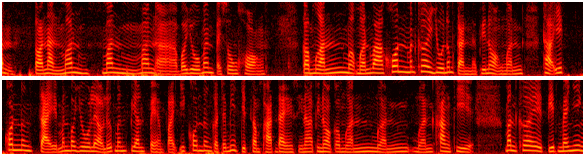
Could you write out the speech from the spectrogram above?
3,000ตอนนั้นมันมันมันอ่าบอยู่มันไปส่งของ ก็เหมือนเหมือนว่าคนมันเคยอยู่น้กันนะพี่น้องเหมือนถ้าอีกคนหนึ่งใจมันบ่อยู่แล้วหรือมันเปลี่ยนแปลงไปอีกคนหนึ่งก็จะมีจิตสัมผัสใดจังซี่นะพี่น้องก็เหมือนเหมือนเหมือนครั้งที่มันเคยติดแม่ยิ่ง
